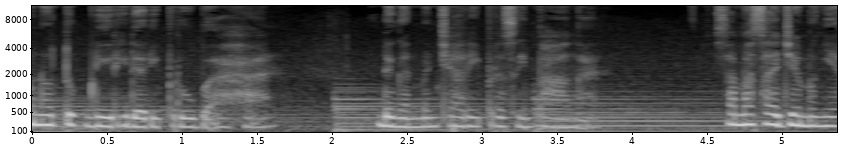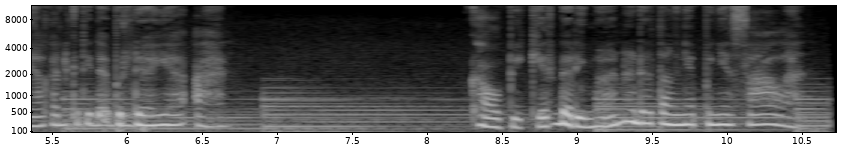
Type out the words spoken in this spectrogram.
Menutup diri dari perubahan dengan mencari persimpangan, sama saja mengiakan ketidakberdayaan. Kau pikir dari mana datangnya penyesalan?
